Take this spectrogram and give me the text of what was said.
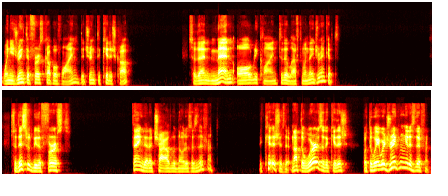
When you drink the first cup of wine, they drink the Kiddush cup. So then men all recline to the left when they drink it. So this would be the first thing that a child would notice as different. The Kiddush is different. Not the words of the Kiddush, but the way we're drinking it is different.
